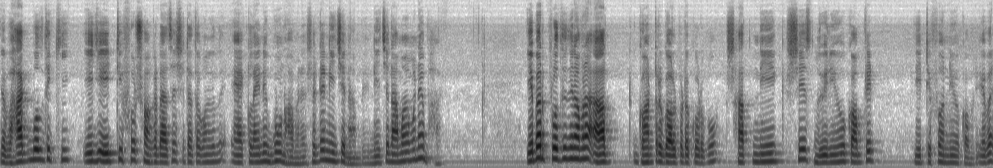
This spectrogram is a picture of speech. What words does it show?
এ ভাগ বলতে কি? এই যে এইট্টি ফোর সংখ্যাটা আছে, সেটা তখন কিন্তু এক লাইনে গুণ হবে না, সেটা নিচে নামবে। নিচে নামা মানে ভাগ। এবার প্রতিদিন আমরা আট ঘণ্টার গল্পটা করব। সাত নিয়ে শেষ, দুই নিয়েও কমপ্লিট এইটটি ফোর নিয়েও কমপ্লিট এবার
